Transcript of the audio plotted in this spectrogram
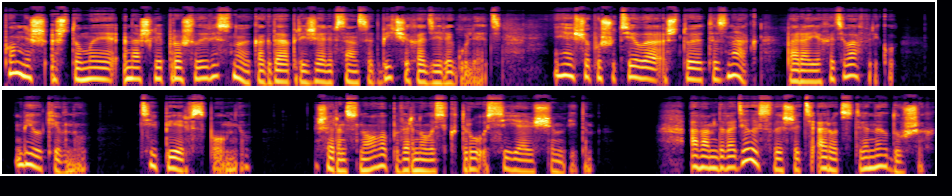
«Помнишь, что мы нашли прошлой весной, когда приезжали в Сансет-Бич и ходили гулять? Я еще пошутила, что это знак, пора ехать в Африку». Билл кивнул. «Теперь вспомнил». Шерон снова повернулась к Тру с сияющим видом. «А вам доводилось слышать о родственных душах?»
